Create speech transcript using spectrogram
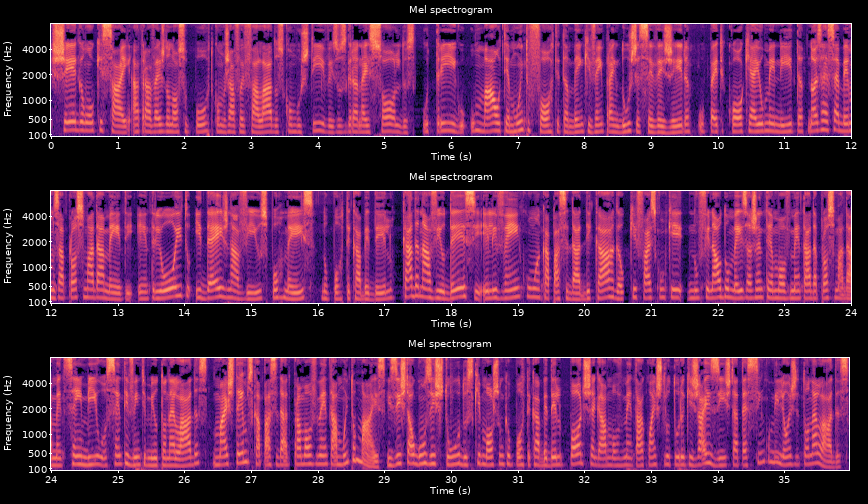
chegam ou que saem através do nosso porto, como já foi falado, os combustíveis, os granéis sólidos, o trigo, o malte é muito forte também, que vem para a indústria cervejeira, o petcock a ilmenita. Nós recebemos aproximadamente entre 8 e 10 navios por mês no Porto de Cabedelo. Cada navio desse, ele vem com uma capacidade de de carga, o que faz com que no final do mês a gente tenha movimentado aproximadamente 100 mil ou 120 mil toneladas, mas temos capacidade para movimentar muito mais. Existem alguns estudos que mostram que o Porto de Cabedelo pode chegar a movimentar com a estrutura que já existe até 5 milhões de toneladas.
